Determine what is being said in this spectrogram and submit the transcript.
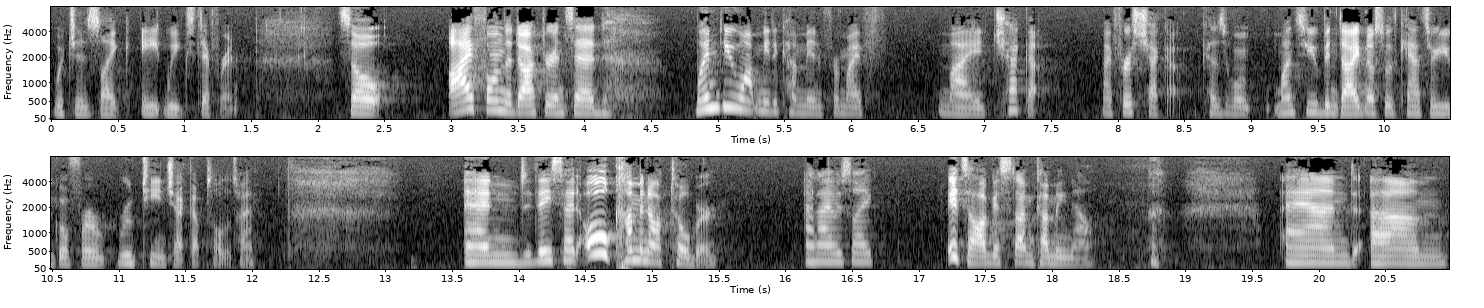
which is like eight weeks different. So I phoned the doctor and said, When do you want me to come in for my, my checkup? My first checkup, because once you've been diagnosed with cancer, you go for routine checkups all the time. And they said, Oh, come in October. And I was like, It's August, I'm coming now. and um,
